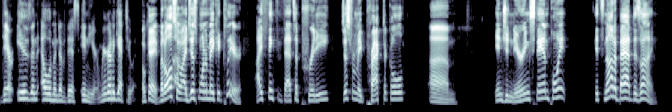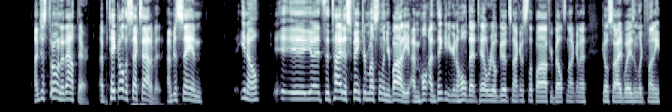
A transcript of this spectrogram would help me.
there is an element of this in here, and we're going to get to it. Okay, but also I just want to make it clear. I think that that's a pretty just from a practical um engineering standpoint, it's not a bad design. I'm just throwing it out there. I take all the sex out of it. I'm just saying, you know, it's the tightest sphincter muscle in your body. I'm I'm thinking you're going to hold that tail real good. It's not going to slip off. Your belt's not going to go sideways and look funny.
